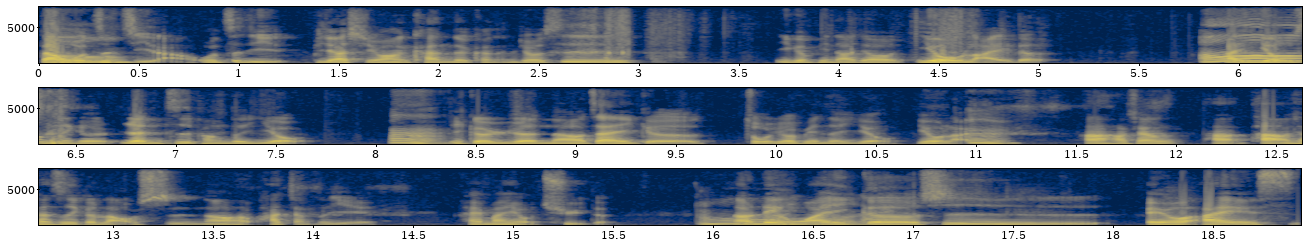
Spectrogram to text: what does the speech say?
但我自己啦，我自己比较喜欢看的可能就是一个频道叫“又来的”，它“又”是那个人字旁的“又”，嗯。一个人，然后在一个左右边的“右”，又来的。嗯，他好像他他好像是一个老师，然后他讲的也还蛮有趣的。然然后另外一个是 LIS，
